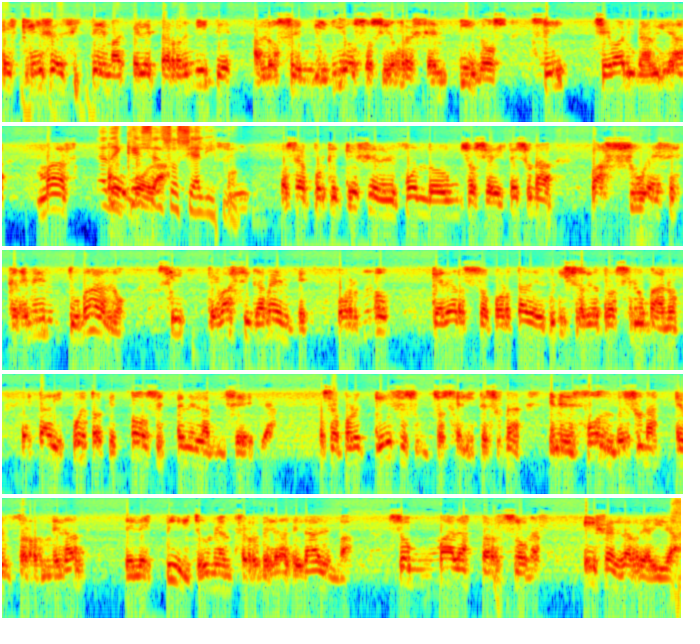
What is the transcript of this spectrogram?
es que es el sistema que le permite a los envidiosos y resentidos ¿sí? llevar una vida más ¿De qué es el cómoda. socialismo? O sea, porque ¿qué es en el fondo un socialista? Es una basura, es excremento humano, ¿sí? Que básicamente, por no querer soportar el brillo de otro ser humano, está dispuesto a que todos estén en la miseria. O sea, porque ese es un socialista, es una, en el fondo, es una enfermedad del espíritu, una enfermedad del alma. Son malas personas. Esa es la realidad.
